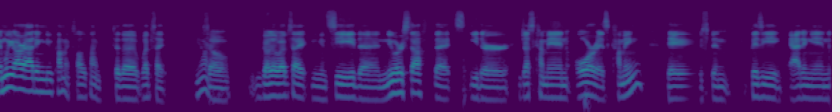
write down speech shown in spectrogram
and we are adding new comics all the time to the website. we are. So go to the website and you can see the newer stuff that's either just come in or is coming. Dave's been busy adding in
